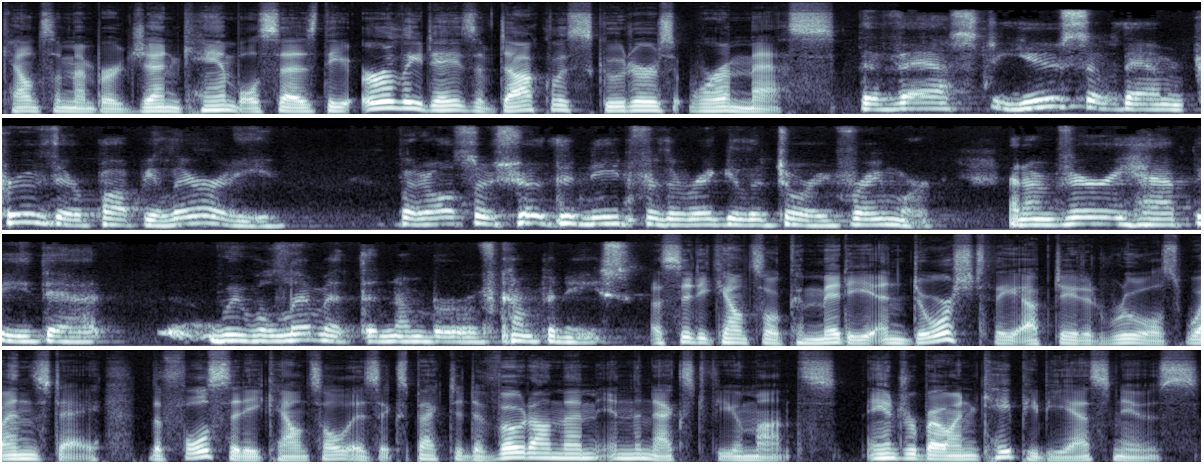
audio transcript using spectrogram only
Councilmember Jen Campbell says the early days of dockless scooters were a mess. The vast use of them proved their popularity, but also showed the need for the regulatory framework. And I'm very happy that we will limit the number of companies. A city council committee endorsed the updated rules Wednesday. The full city council is expected to vote on them in the next few months. Andrew Bowen, KPBS News.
